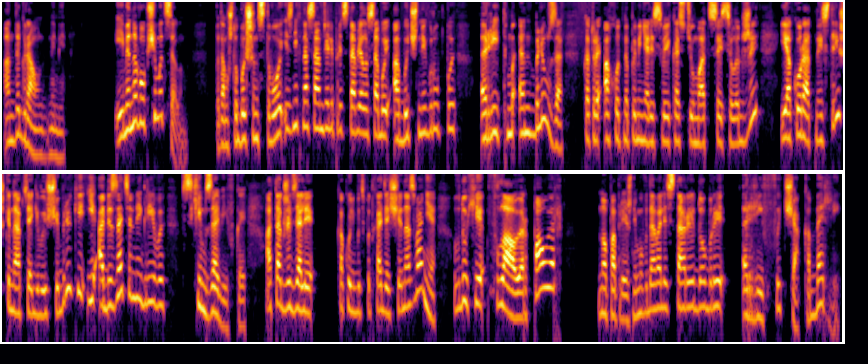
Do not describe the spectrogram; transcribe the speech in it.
андеграундными. Именно в общем и целом, потому что большинство из них на самом деле представляло собой обычные группы ритм энд блюза, которые охотно поменяли свои костюмы от Сесила Джи и аккуратные стрижки на обтягивающие брюки и обязательные гривы с химзавивкой, а также взяли какое-нибудь подходящее название в духе Flower Power, но по-прежнему выдавали старые добрые рифы Чака Берри.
